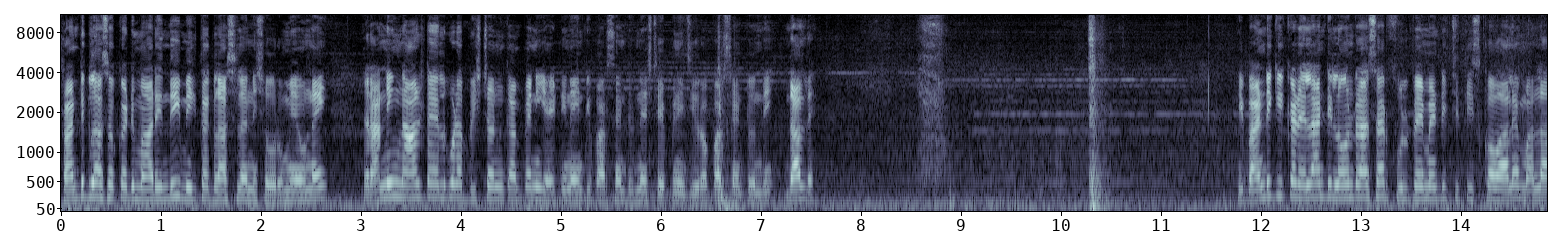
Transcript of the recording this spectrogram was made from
front glass ఒకటి మారింది. మిగతా గ్లాసులన్నీ షోరూమే ఉన్నాయి. రన్నింగ్ నాలుగు టైర్లు కూడా Bridgestone company eighty ninety percent ఉంది స్టెప్ని జీరో పర్సెంట్ ఉంది. దాల్దే. ఈ బండికి ఇక్కడ ఎలాంటి లోన్ రా సార్. ఫుల్ పేమెంట్ ఇచ్చి తీసుకోవాలి. మళ్ళీ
